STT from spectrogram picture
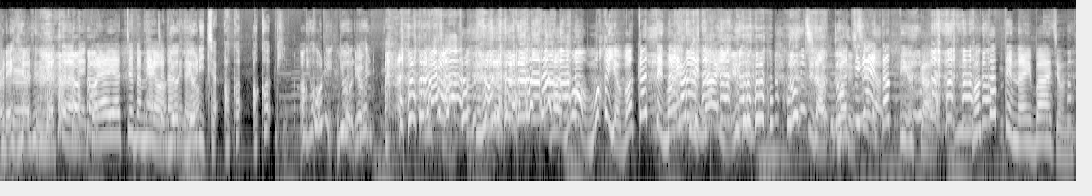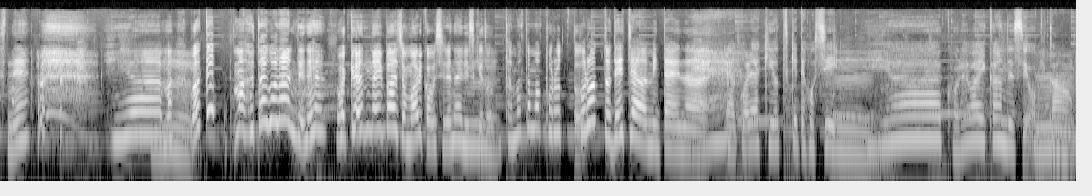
これややっちゃダメ。これはやっちゃダメよ。よ。よりちゃん赤赤りあこれよよ もうもはや分かってない。どっちだ？間違えたっていうか分かってないバージョンですね。いやうん。わかまあ双子なんでねわかんないバージョンもあるかもしれないですけど、うん。たまたまポロッと。ポロッと出ちゃうみたいな。いやこれは気をつけてほしい、いやーこれはいかんですよ、うん。かん。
